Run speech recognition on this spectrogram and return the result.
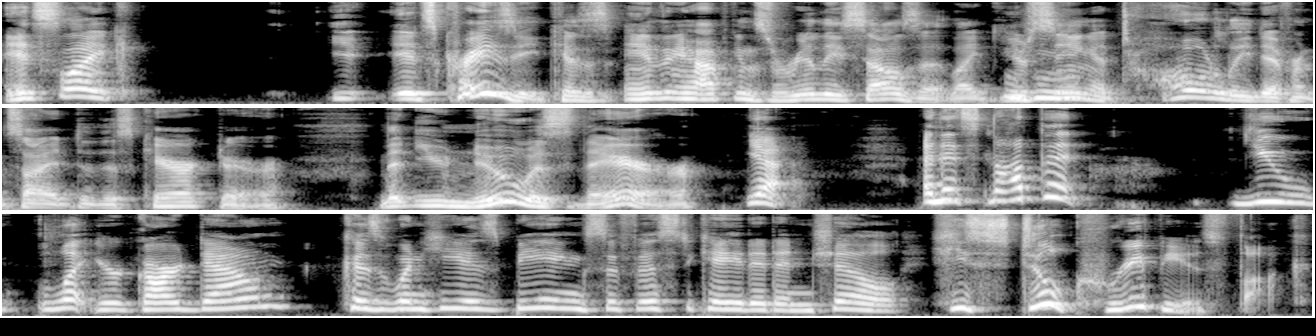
it's like it's crazy because Anthony Hopkins really sells it. Like you're Mhm. seeing a totally different side to this character that you knew was there. Yeah. And it's not that you let your guard down, because when he is being sophisticated and chill, he's still creepy as fuck.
